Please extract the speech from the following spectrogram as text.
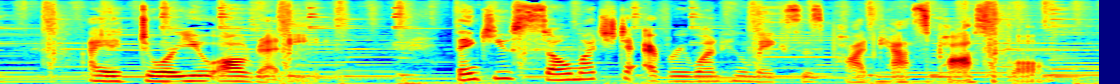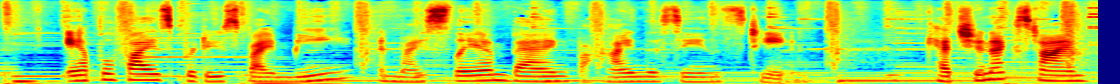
I adore you already. Thank you so much to everyone who makes this podcast possible. Amplify is produced by me and my slam bang behind the scenes team. Catch you next time.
